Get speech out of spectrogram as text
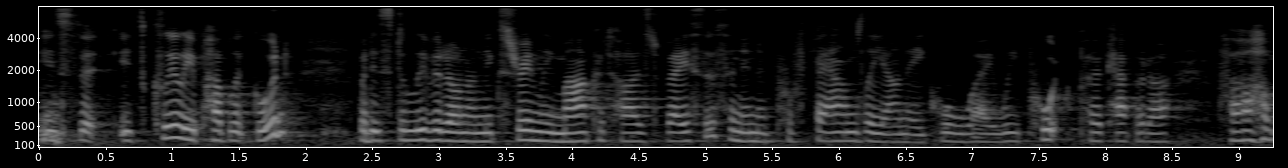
is that it's clearly a public good, but it's delivered on an extremely marketised basis and in a profoundly unequal way. We put per capita far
